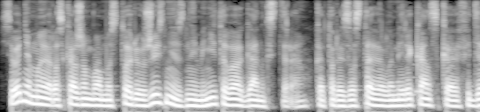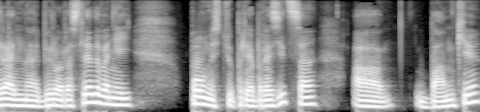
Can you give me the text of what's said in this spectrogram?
Сегодня мы расскажем вам историю жизни знаменитого гангстера, который заставил американское федеральное бюро расследований полностью преобразиться, а банки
